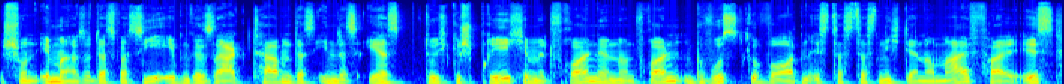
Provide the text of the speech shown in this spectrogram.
schon immer. Also das, was Sie eben gesagt haben, dass Ihnen das erst durch Gespräche mit Freundinnen und Freunden bewusst geworden ist, dass das nicht der Normalfall ist,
